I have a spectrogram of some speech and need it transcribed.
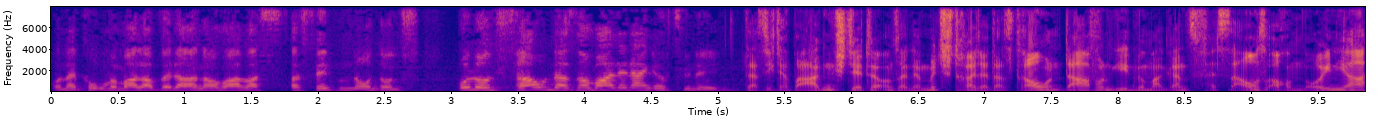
Und dann gucken wir mal, ob wir da noch mal was, was finden und uns und uns trauen, das nochmal in Angriff zu nehmen. Dass sich der Wagenstädter und seine Mitstreiter das trauen, davon gehen wir mal ganz fest aus, auch im neuen Jahr.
